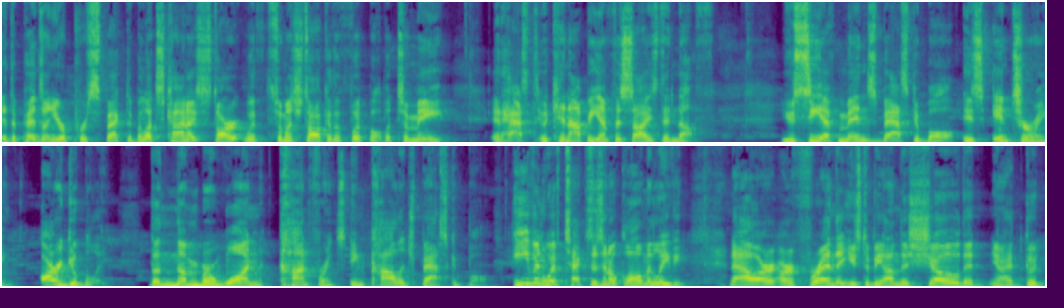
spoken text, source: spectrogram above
it depends on your perspective, but let's kind of start with so much talk of the football. But to me, it has to, it cannot be emphasized enough. UCF men's basketball is entering arguably the number one conference in college basketball, even with Texas and Oklahoma leaving. Now, our, our friend that used to be on this show that you know had good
